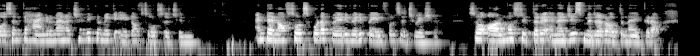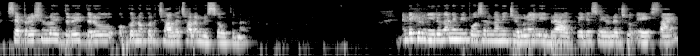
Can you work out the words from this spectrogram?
పర్సన్కి హ్యాంగ్డ్ మ్యాన్ వచ్చింది ఇక్కడ మీకు ఎయిట్ ఆఫ్ సోర్స్ వచ్చింది. అండ్ టెన్ ఆఫ్ సోర్స్ కూడా very very painful situation so almost ఇద్దరు ఎనర్జీస్ మిర్రర్ అవుతున్నాయి ఇక్కడ. సెపరేషన్లో ఇద్దరు ఇద్దరు ఒకరినొకరు చాలా చాలా మిస్ అవుతున్నారు. అండ్ ఇక్కడ మీరు కానీ మీ పర్సన్ కానీ జమునై లీబ్రా అక్వేరియస్ అయి ఉండొచ్చు air sign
